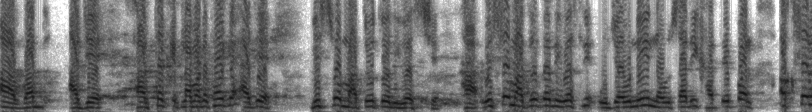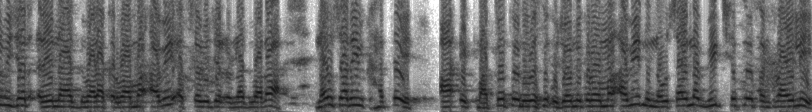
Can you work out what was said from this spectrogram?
આ વાત આજે સાર્થક એટલા માટે થાય કે આજે વિશ્વ માતૃત્વ દિવસ છે. હા, વિશ્વ માતૃત્વ દિવસની ઉજવણી નવસારી ખાતે પણ અક્ષર વિજય અરેના દ્વારા કરવામાં આવી. અક્ષર વિજય અરેના દ્વારા નવસારી ખાતે આ એક માતૃત્વ દિવસની ઉજવણી કરવામાં આવી અને નવસારીના વિવિધ ક્ષેત્રે સંકળાયેલી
